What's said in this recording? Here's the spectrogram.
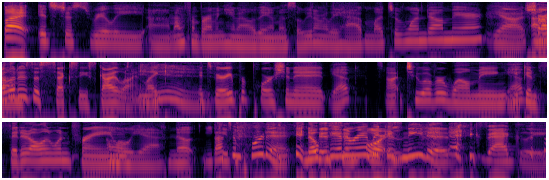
but it's just really. Um, I'm from Birmingham, Alabama, so we don't really have much of one down there. Yeah. Charlotte is a sexy skyline. like is. it's very proportionate. Yep. It's not too overwhelming. You can fit it all in one frame. Oh yeah, no, you That's can- important. No panoramic is needed. exactly.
